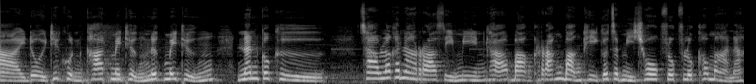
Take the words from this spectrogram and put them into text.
ดายโดยที่คุณคาดไม่ถึงนึกไม่ถึง นั่นก็คือ ชาวลัคนาราศีมีนคะบางครั้งบางทีก็จะมีโชคฟลุกๆเข้ามานะ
